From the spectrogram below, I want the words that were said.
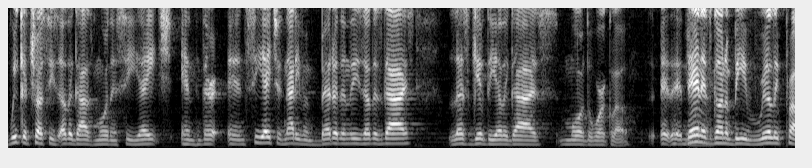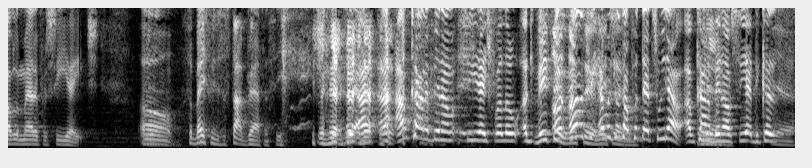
we could trust these other guys more than CH, and they're and CH is not even better than these other guys. Let's give the other guys more of the workload. And then it's going to be really problematic for CH. Um, so basically, just stop drafting CEH. yeah, I, I, I've kind of been on CH for a little. uh, Me too, hon- me honestly, too, ever since too. I put that tweet out, I've kind of Yeah. been off CH because Yeah.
